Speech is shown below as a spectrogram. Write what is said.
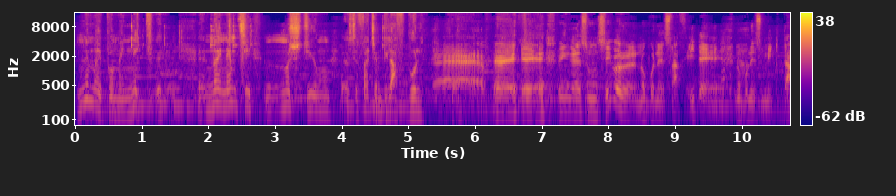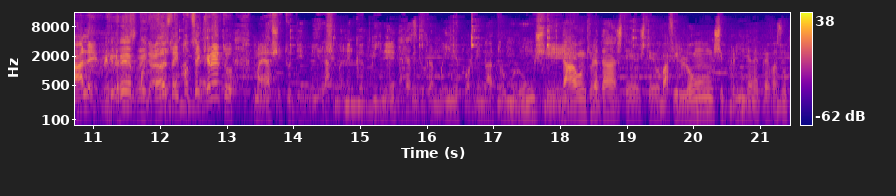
nemaipomenit. Noi, nemții, nu știm să facem pilaf bun. Fiindcă sunt sigur, nu puneți safide, nu puneți migdale. Păi ăsta e tot secretul. Mai ia și tu din mire și mănâncă bine, pentru că mâine pornim la drum lung și... Da, unchiule, da, știu, știu, va fi lung și plin de neprevăzut.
